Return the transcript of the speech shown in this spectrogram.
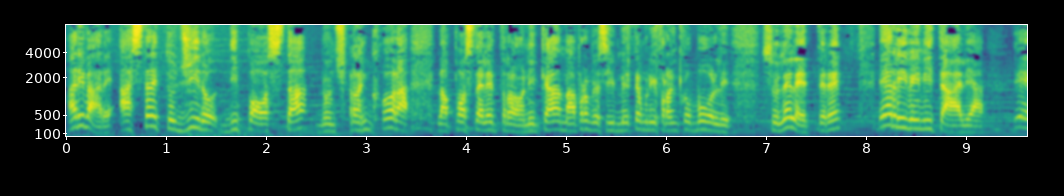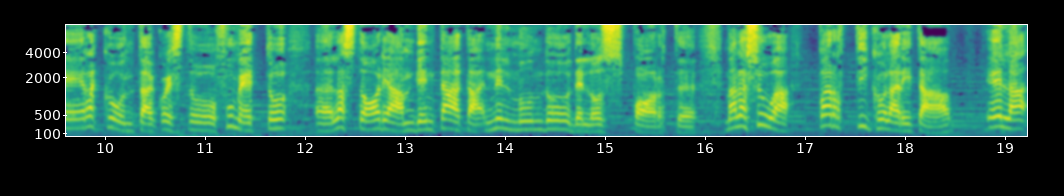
arrivare a stretto giro di posta, non c'era ancora la posta elettronica, ma proprio si mettevano i francobolli sulle lettere e arriva in Italia e racconta questo fumetto eh, la storia ambientata nel mondo dello sport, ma la sua particolarità è la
